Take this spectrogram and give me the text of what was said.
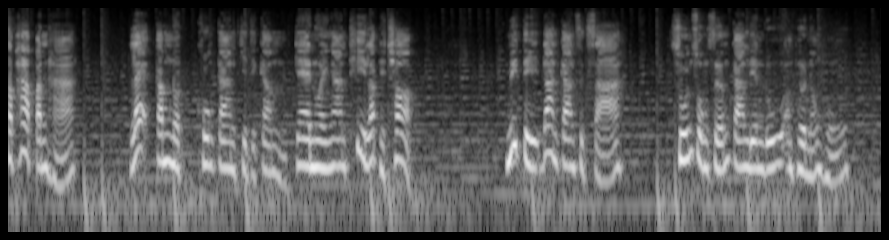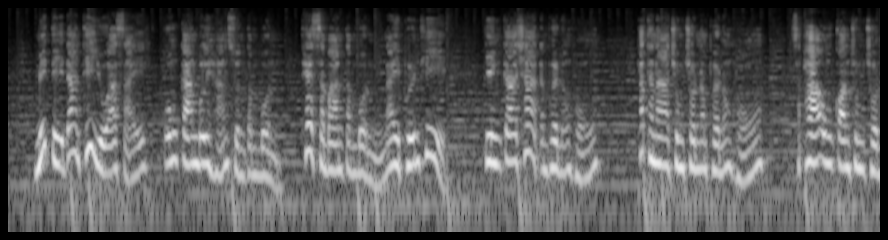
สภาพปัญหา และกำหนดโครงการกิจกรรม แก่หน่วยงานที่รับผิดชอบ มิติด้านการศึกษา ศูนย์ส่งเสริมการเรียนรู้อำเภอหนองหงส์มิติด้านที่อยู่อาศัย องค์การบริหารส่วนตำบล เทศบาลตำบลในพื้นที่กิ่งกาชาติอำเภอหนองหงส์ พัฒนาชุมชนอำเภอหนองหงส์สภาองค์กรชุมชน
